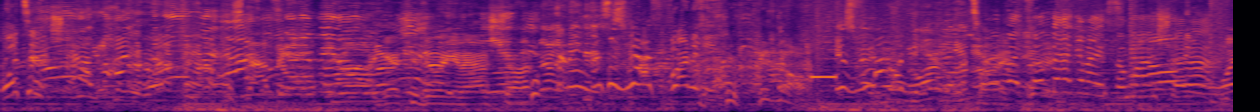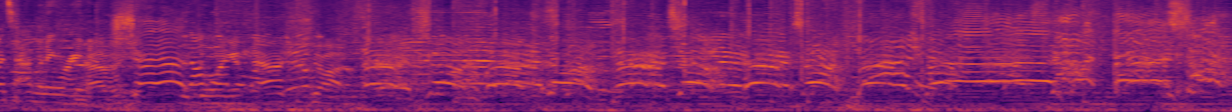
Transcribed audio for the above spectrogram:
What's it? What's happening? I guess you're doing an ass shot? I mean, this is not funny. no. It's wrong. You know what? That's all right. Come back and I Come on, shut up. What's happening right now? Shut up. You're doing an ass shot. Ass shot! Ass shot! Ass shot! Ass shot! Ass shot! Ass shot! Ass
